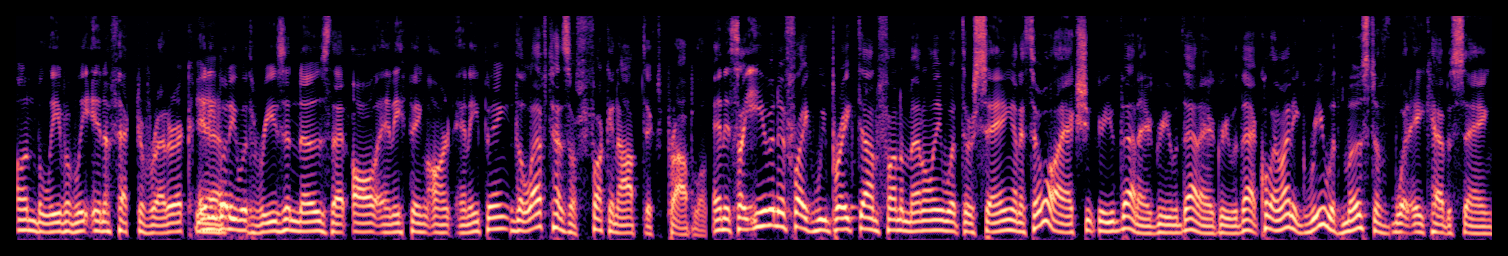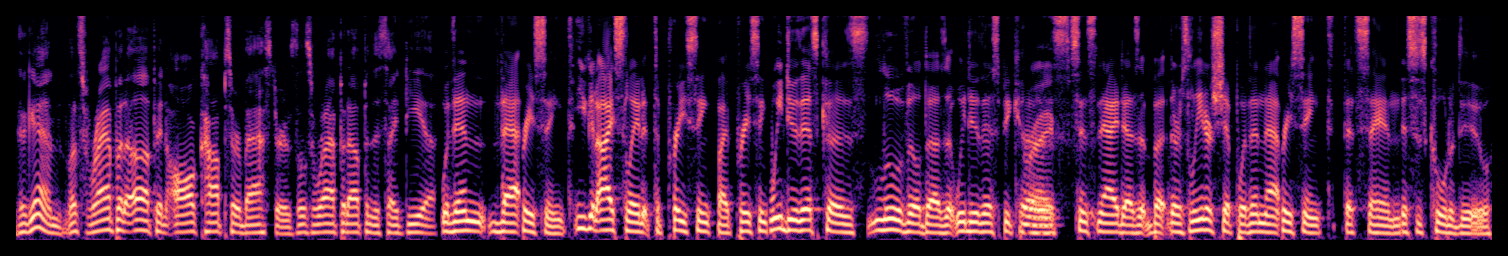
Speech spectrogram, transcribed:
unbelievably ineffective rhetoric. Yeah. Anybody with reason knows that all anything aren't anything. The left has a fucking optics problem, and it's like even if like we break down fundamentally what they're saying, and I say, well, I actually agree with that. I agree with that. I agree with that. Cool. I might agree with most of what ACAB is saying. Again, let's wrap it up in all cops are bastards. Let's wrap it up in this idea. within that precinct. You could isolate it to precinct by precinct. We do this because Louisville does it. We do this because Right. Cincinnati does it. But there's leadership within that precinct that's saying this is cool to do.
